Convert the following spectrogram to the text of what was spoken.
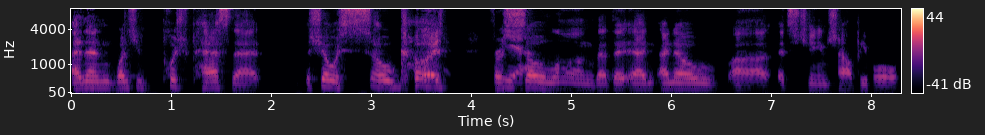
And then once you push past that, the show is so good for Yeah. so long that they. I, I know uh, it's changed how people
